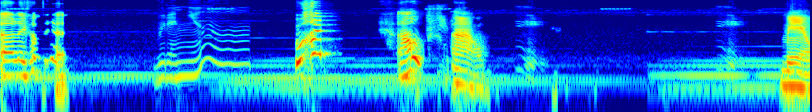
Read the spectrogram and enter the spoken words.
อะไรครับเนี่ย Brand new. what เอ้าอ้าว แมว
